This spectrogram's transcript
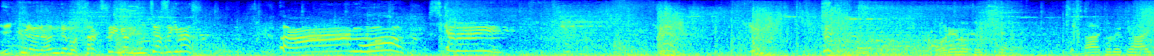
いくらなんでも作戦が無茶すぎますああもう仕方ない俺の敵だまとめて相手し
